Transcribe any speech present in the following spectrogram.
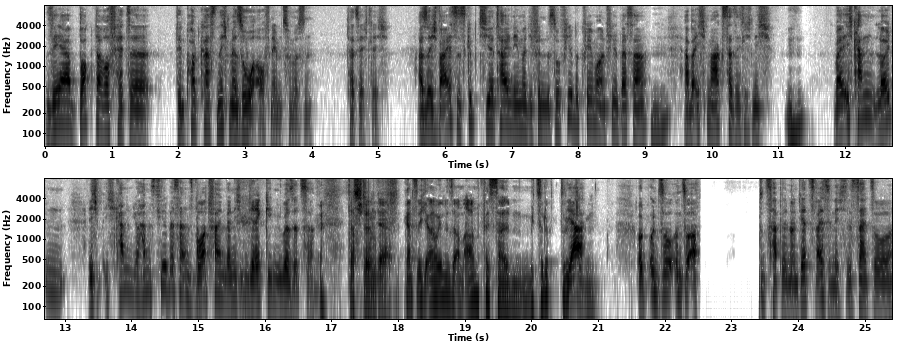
sehr Bock darauf hätte, den Podcast nicht mehr so aufnehmen zu müssen. Tatsächlich. Also ich weiß, es gibt hier Teilnehmer, die finden es so viel bequemer und viel besser, mhm. aber ich mag es tatsächlich nicht. Mhm. Weil ich kann Leuten, ich, ich kann Johannes viel besser ins Wort fallen, wenn ich ihm direkt gegenüber sitze. Das stimmt, ja. Kannst du dich auch so am Arm festhalten, mich zurück, zurück Ja. Und, und so, und so auf zu zappeln und jetzt weiß ich nicht, das ist halt so,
